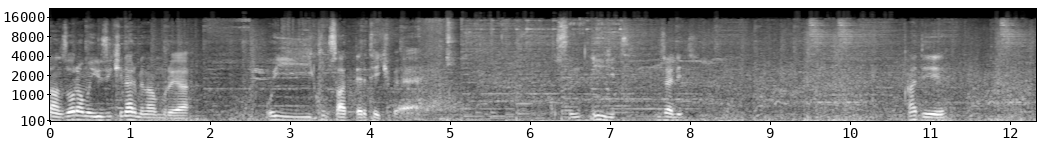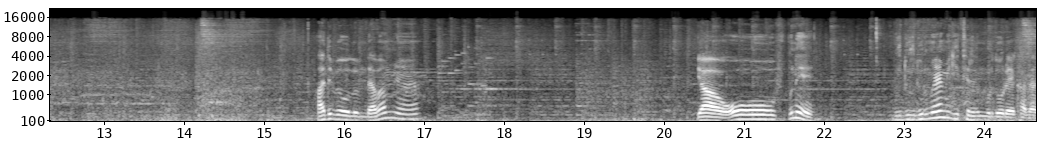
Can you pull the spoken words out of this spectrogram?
Lan zor ama 102 ner mi lan buraya? Uy kum saatleri tek be. Olsun iyi git. Güzel git. Hadi. Hadi be oğlum devam ya. Ya of bu ne? Durdurmaya mı getirdin burada oraya kadar?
